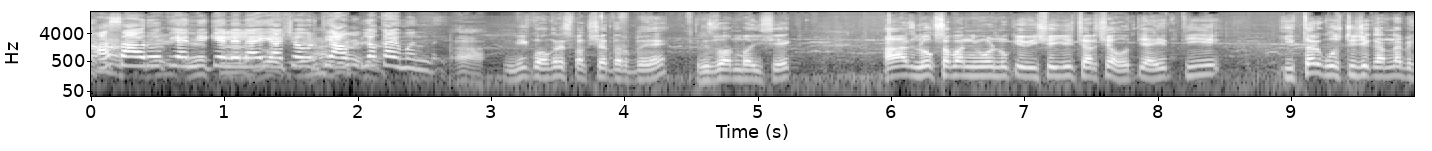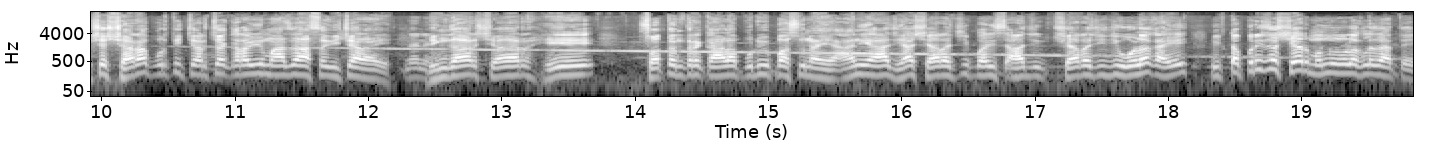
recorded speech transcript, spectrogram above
असा आरोप यांनी केलेला आहे याच्यावरती आपलं काय म्हणणं आहे? हा मी काँग्रेस पक्षातर्फे रिजवानबाई शेख आज लोकसभा निवडणुकीविषयी जी चर्चा होती आहे. ती इतर गोष्टीची करण्यापेक्षा शहरापुरती चर्चा करावी माझा असा विचार आहे. भिंगार शहर हे स्वातंत्र्य काळापूर्वीपासून आहे. आणि आज ह्या शहराची परिस आज शहराची जी ओळख आहे ही टपरीचं शहर म्हणून ओळखलं जाते.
